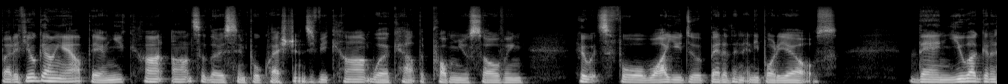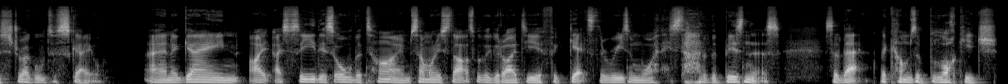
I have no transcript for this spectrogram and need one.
But if you're going out there and you can't answer those simple questions, if you can't work out the problem you're solving, who it's for, why you do it better than anybody else, then you are going to struggle to scale. And again, I, I, see this all the time. Someone who starts with a good idea forgets the reason why they started the business. So that becomes a blockage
